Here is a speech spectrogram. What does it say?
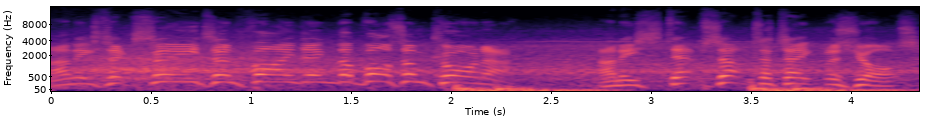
And he succeeds in finding the bottom corner. And he steps up to take the shot.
